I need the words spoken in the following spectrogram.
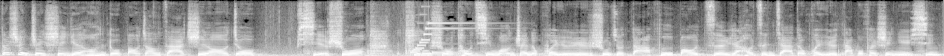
那甚至是也有很多报章杂志哦，就。写说，听说偷情网站的会员人数就大幅暴增，然后增加的会员大部分是女性，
